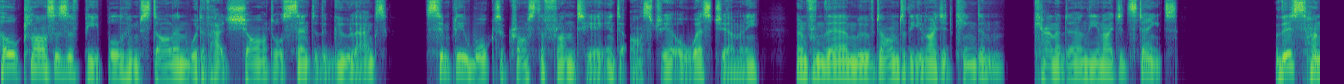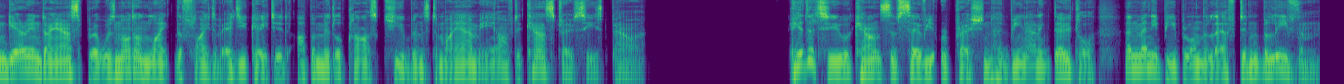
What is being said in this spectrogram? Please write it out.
Whole classes of people whom Stalin would have had shot or sent to the gulags simply walked across the frontier into Austria or West Germany and from there moved on to the United Kingdom, Canada, and the United States. This Hungarian diaspora was not unlike the flight of educated, upper middle class Cubans to Miami after Castro seized power. Hitherto, accounts of Soviet repression had been anecdotal, and many people on the left didn't believe them.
